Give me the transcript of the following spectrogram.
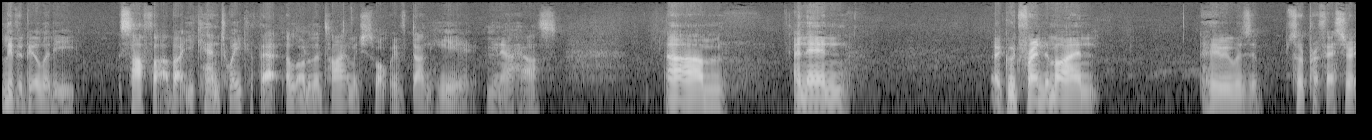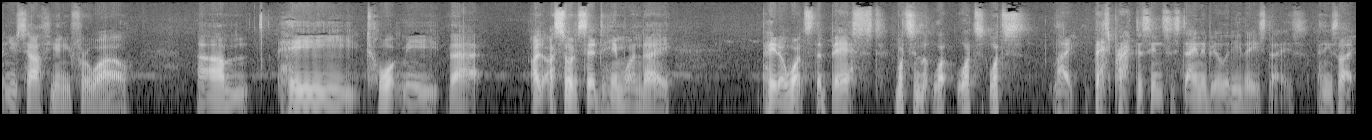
livability suffer. But you can tweak that a lot of the time, which is what we've done here in our house. Um, and then a good friend of mine, who was a sort of professor at New South Uni for a while, um, he taught me that I, I sort of said to him one day, Peter, what's the best? What's what, what's what's like best practice in sustainability these days? And he's like,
